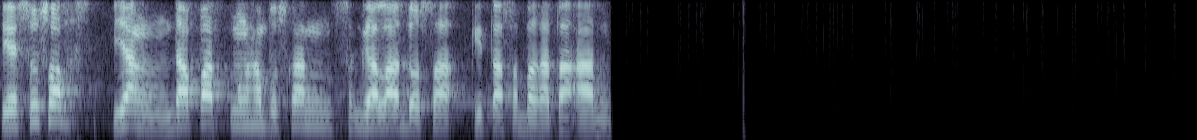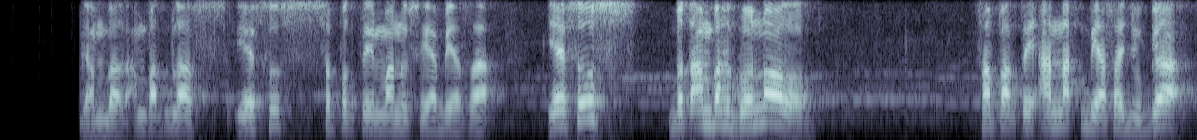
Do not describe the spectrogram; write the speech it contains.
Yesuslah yang dapat menghapuskan segala dosa kita sebarataan. Gambar 14. Yesus seperti manusia biasa. Yesus bertambah gonol. Seperti anak biasa juga.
